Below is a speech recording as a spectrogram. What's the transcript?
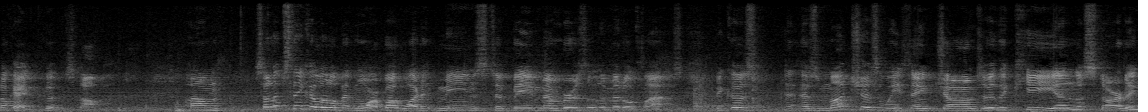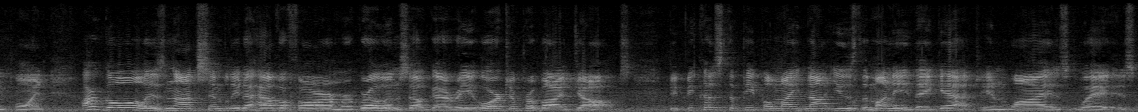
Okay, good, stop. Um, so let's think a little bit more about what it means to be members of the middle class. Because as much as we think jobs are the key and the starting point, our goal is not simply to have a farm or grow and sell gari or to provide jobs. Because the people might not use the money they get in wise ways,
